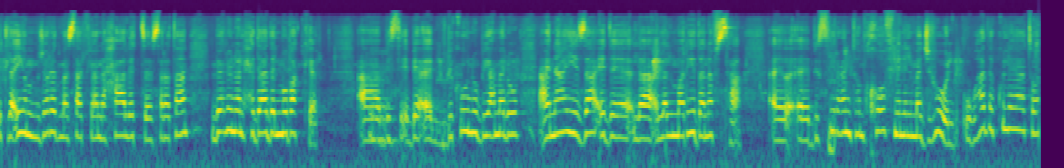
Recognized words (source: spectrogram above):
بتلاقيهم مجرد ما صار في عنا حالة سرطان بيعلنوا الحداد المبكر. بيكونوا بيعملوا عناية زائدة ل- للمريضة نفسها. آه، آه، بيصير عندهم خوف من المجهول وهذا كلياته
